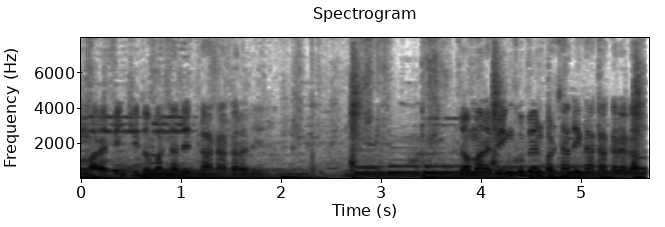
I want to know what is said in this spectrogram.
અમારે પિંચી તો વરસાદી જ ખાખા કરે છે. અમારે પિંકુબેન વરસાદી ખાખા કરે રહ્યા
